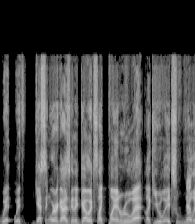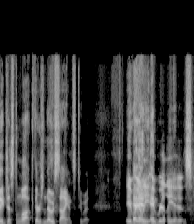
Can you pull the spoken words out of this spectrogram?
with with guessing where a guy's going to go, it's like playing roulette. Like you, it's really yeah. just luck. There's no science to it. It really, and, and, it really is.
